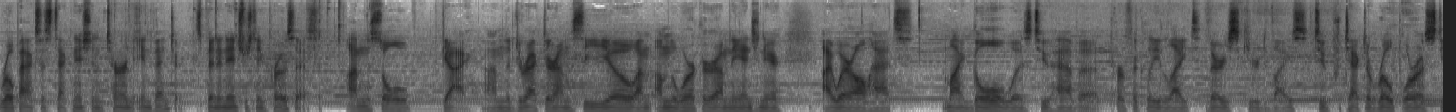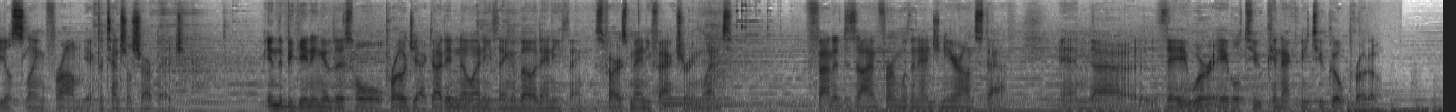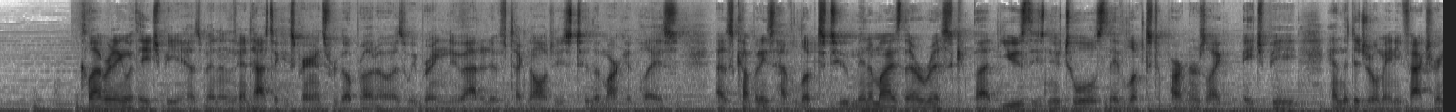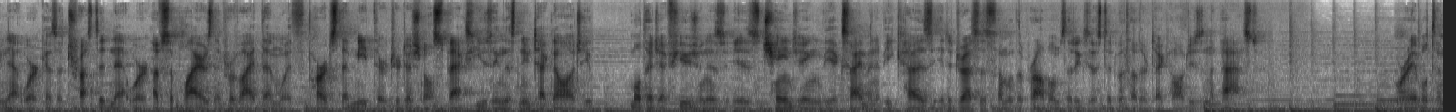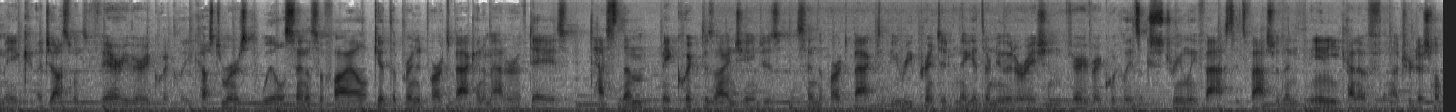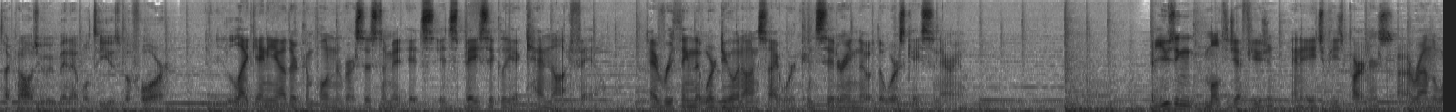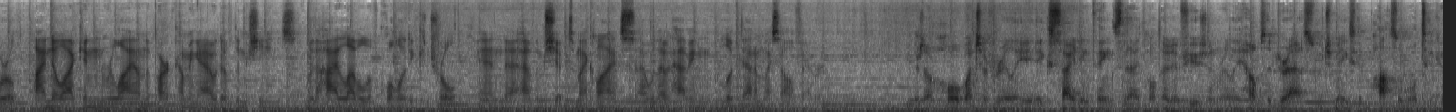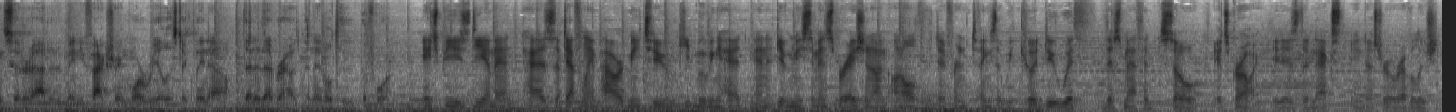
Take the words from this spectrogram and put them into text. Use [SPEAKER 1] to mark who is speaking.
[SPEAKER 1] rope access technician turned inventor. It's been an interesting process. I'm the sole guy. I'm the director, I'm the CEO, I'm, I'm the worker, I'm the engineer. I wear all hats. My goal was to have a perfectly light, very secure device to protect a rope or a steel sling from a potential sharp edge. In the beginning of this whole project, I didn't know anything about anything as far as manufacturing went. Found a design firm with an engineer on staff, and uh, they were able to connect me to GoProto.
[SPEAKER 2] Collaborating with HP has been a fantastic experience for GoProto as we bring new additive technologies to the marketplace. As companies have looked to minimize their risk but use these new tools, they've looked to partners like HP and the Digital Manufacturing Network as a trusted network of suppliers that provide them with parts that meet their traditional specs using this new technology. Multi-Jet Fusion is, is changing the excitement because it addresses some of the problems that existed with other technologies in the past. We're able to make adjustments very, very quickly. Customers will send us a file, get the printed parts back in a matter of days, test them, make quick design changes, send the parts back to be reprinted, and they get their new iteration very, very quickly. It's extremely fast. It's faster than any kind of uh, traditional technology we've been able to use before.
[SPEAKER 1] Like any other component of our system, it, it's, it's basically a cannot fail. Everything that we're doing on site, we're considering the, the worst case scenario. Using Multi-Jet Fusion and HP's partners around the world, I know I can rely on the part coming out of the machines with a high level of quality control and uh, have them shipped to my clients uh, without having looked at them myself ever.
[SPEAKER 2] There's a whole bunch of really exciting things that Multi-Jet Fusion really helps address, which makes it possible to consider additive manufacturing more realistically now than it ever has been able to before.
[SPEAKER 1] HP's DMN has definitely empowered me to keep moving ahead and given me some inspiration on, on all the different things that we could do with this method. So it's growing. It is the next industrial revolution.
